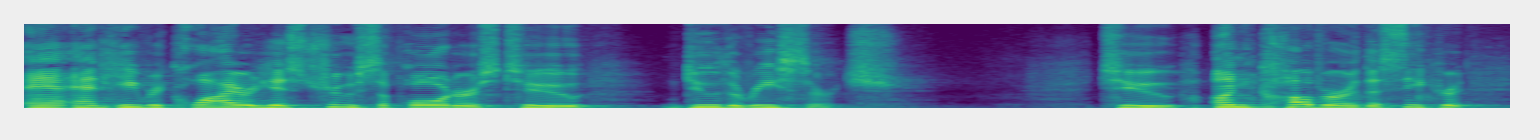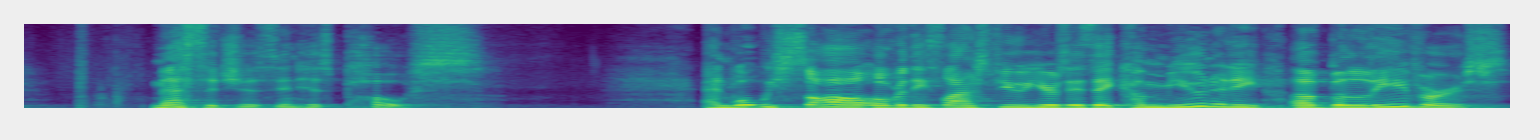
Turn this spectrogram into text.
and, and he required his true supporters to do the research, to uncover the secret messages in his posts. And what we saw over these last few years is a community of believers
